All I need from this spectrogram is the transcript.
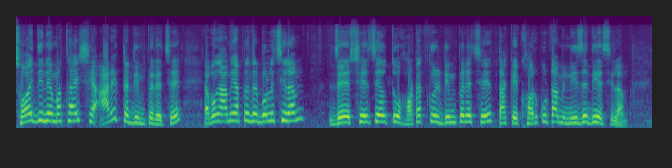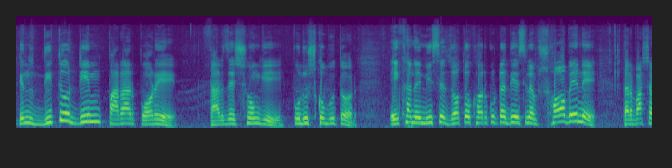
ছয় দিনের মাথায় সে আরেকটা ডিম পেরেছে এবং আমি আপনাদের বলেছিলাম যে সে যেহেতু হঠাৎ করে ডিম পেরেছে, তাকে খড়কুটা আমি নিজে দিয়েছিলাম। কিন্তু দ্বিতীয় ডিম পারার পরে তার যে সঙ্গী, পুরুষ কবুতর, এখানে নিচে যত খড়কুটা দিয়েছিলাম, সব এনে তার বাসা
